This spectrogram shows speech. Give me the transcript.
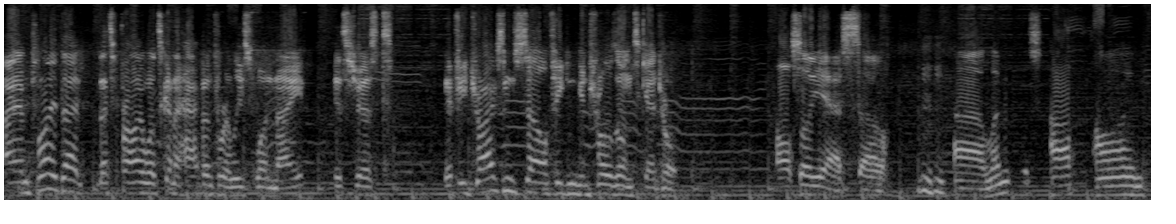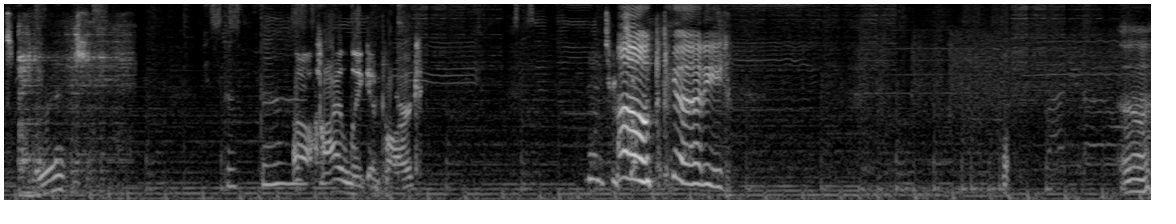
I implied that that's probably what's going to happen for at least one night. It's just if he drives himself, he can control his own schedule. Also, yes, so. Uh, let me just hop on Twitch. Oh, hi, Lincoln Park. It's good Oh, stuff. goody. Ugh.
